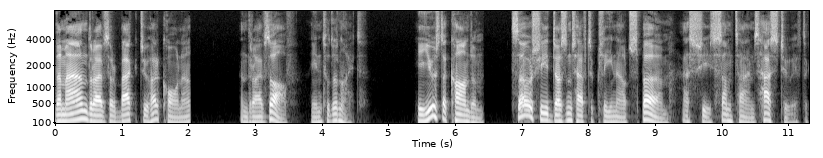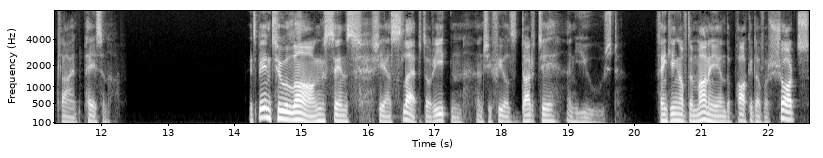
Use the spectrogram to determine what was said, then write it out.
The man drives her back to her corner and drives off into the night. He used a condom, so she doesn't have to clean out sperm, as she sometimes has to if the client pays enough. It's been too long since she has slept or eaten, and she feels dirty and used. Thinking of the money in the pocket of her shorts,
